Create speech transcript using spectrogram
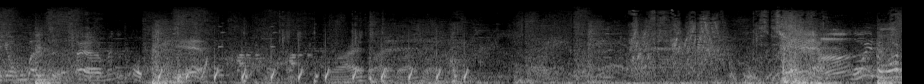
ยงไงโยงบริสุทธิ์เออมันก็กบโอเคสวยสวยสวยสวยเอ๊โอ้ยโดน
